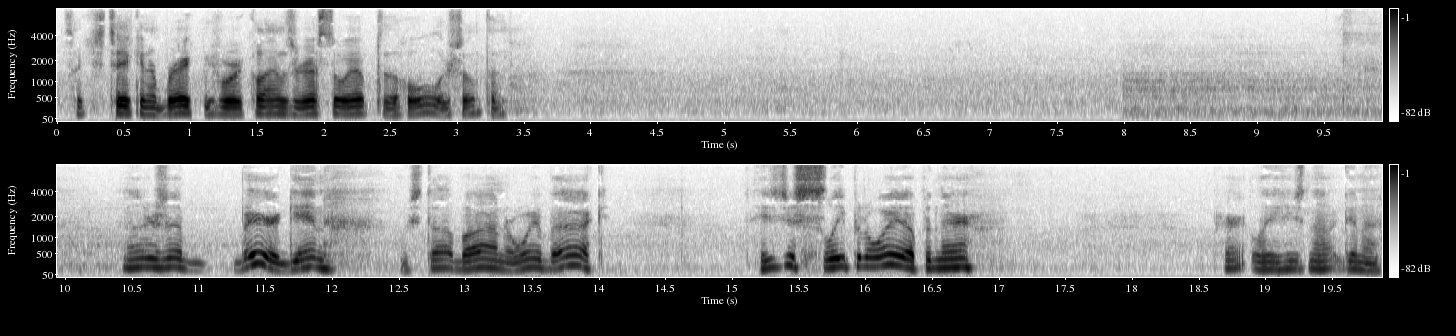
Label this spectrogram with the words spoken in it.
Looks like he's taking a break before he climbs the rest of the way up to the hole or something. Now there's that bear again. We stopped by on our way back. He's just sleeping away up in there. Apparently, he's not gonna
